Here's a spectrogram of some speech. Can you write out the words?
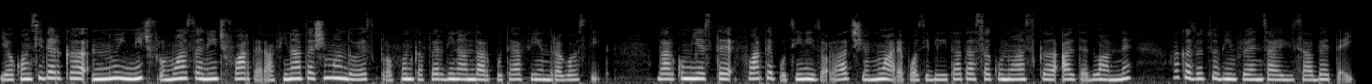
Eu consider că nu-i nici frumoasă, nici foarte rafinată și mă îndoiesc profund că Ferdinand ar putea fi îndrăgostit. Dar cum este foarte puțin izolat și nu are posibilitatea să cunoască alte doamne, a căzut sub influența Elisabetei.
